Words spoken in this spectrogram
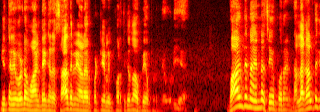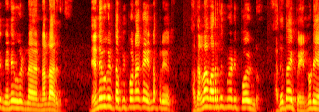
இத்தனை வருடம் வாழ்ந்தேங்கிற சாதனையாளர் பட்டியலுக்கு போகிறதுக்கு தான் உபயோகப்படுமே ஒழிய வாழ்ந்து நான் என்ன செய்ய போகிறேன் நல்ல காலத்துக்கு நினைவுகள் ந- நல்லா இருக்குது. நினைவுகள் தப்பி போனாக்கா என்ன பிரயோஜனம்? அதெல்லாம் வர்றதுக்கு முன்னாடி போயிடணும். அதுதான் இப்போ என்னுடைய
